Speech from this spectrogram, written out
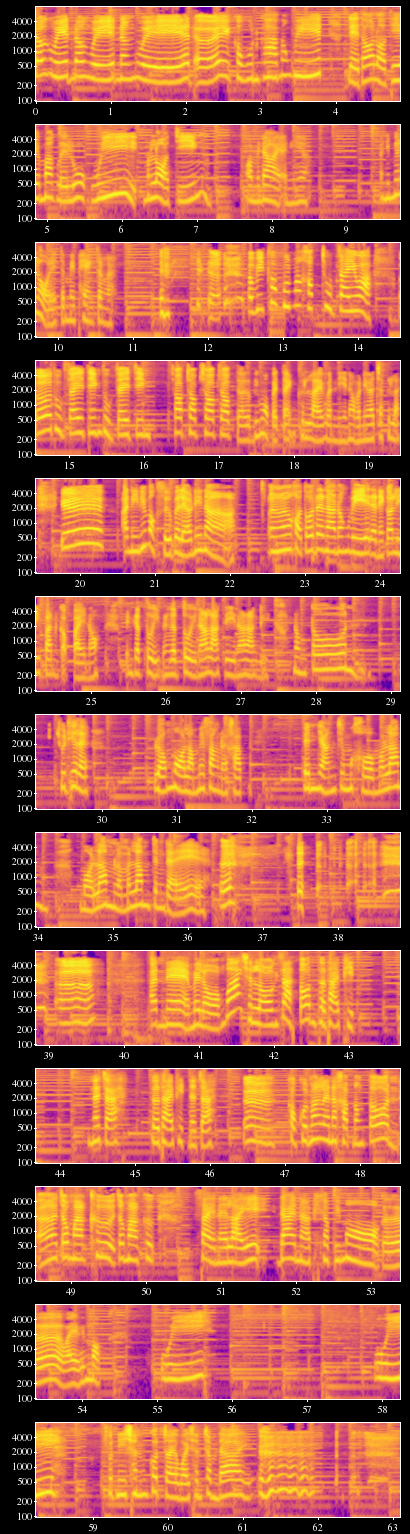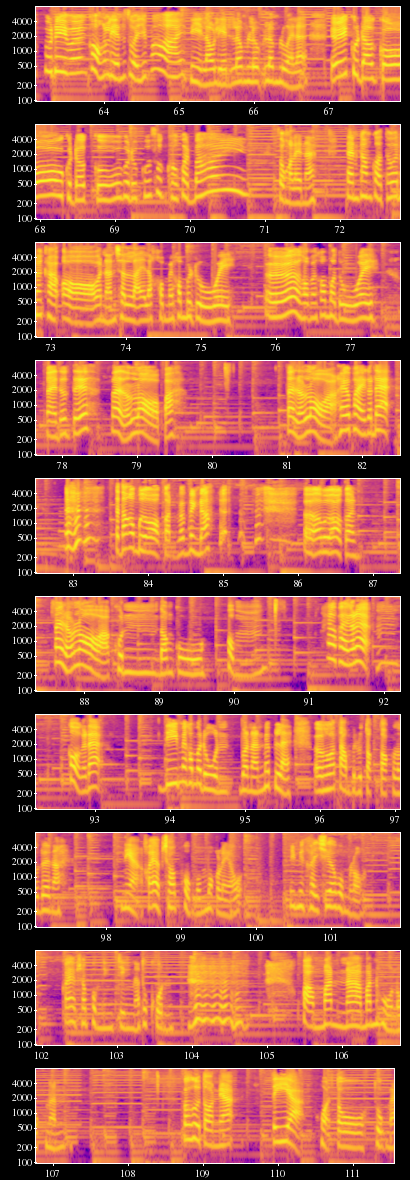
น้องวีดน้องวีดน้องวีดเอ้ยขอบคุณครับน้องวีดเลโต้หล่อเท่มากเลยลูกวีมันหล่อจริงว่าไม่ได้อันนี้ อันนี้ไม่หล่อเลยแต่ไม่แพงจังอะเออน้องวีดขอบคุณมากครับ ถูกใจว่ะ เออ ถูกใจจริง ถูกใจจริง ชอบชอบชอบชอบเดี๋ยวพี่หมอกไปแต่งขึ้นไลฟ์วันนี้นะ วันนี้ว่าจะขึ้นไลฟ์ เย้ อันนี้พี่หมอกซื้อไปแล้วนี่นาเออ ขอโทษด้วยนะน้องวีดอันนี้ก็รีฟันกลับไปเนาะ เป็นกระตุยเป็นกระตุยน่ารักดีน่ารักดี น้องต้น ชุดที่อะไร ร้องหมอลำให้ฟังหน่อยครับ เป็นหยังจึงมาขอหมอล่ำหมอล่ำแล้วมาล่ำจังไดเออ เออ อันแน่ไม่ร้องว้ายฉันร้องจ้ะต้นเธอทายผิด นะจ๊ะ เธอทายผิดนะจ๊ะ เออ ขอบคุณมากเลยนะครับ น้องต้นเออเจ้ามาคือเจ้ามาคือใส่ในไลท์ได้นะพี่ครับพี่หมอก เออ ไว้พี่หมอก อุ๊ย อุ๊ยชุดนี้ฉันกดใจไว้ฉันจำได้ ดูดิมึงของเหรียญสวยชิบหายนี่เราเหรียญเริ่มเริ่มเริ่มรวยแล้วเอ้ยคุณดาวโกคุณดาวโกคุณดาวโกส่งของขวัญมาให้ส่งอะไรนะแทนคำขอโทษนะครับอ๋อวันนั้นฉันไลฟ์แล้วเขาไม่เข้ามาดูเว้ยเออ เขาไม่เข้ามาดูเว้ยไหนดูสิใส่แล้วหล่อปะใส่แล้วหล่ออะให้อภัยก็ได้แต่ต้องเอามือออกก่อนแป๊บนึงนะเออเอามือออกก่อนใส่แล้วหล่ออะ คุณดองกู ผม ให้อภัยก็ได้อื โกรธก็ได้ ดีไม่เข้ามาดูวันนั้นไม่เป็นไร เออเขาตามไปดูตอกตอกเราด้วยนะ เนี่ยเขาแอบชอบผมผมบอกแล้ว ไม่มีใครเชื่อผมหรอกก็แอบชอบผมจริง ๆ นะทุกคน ความมั่นหน้ามั่นหูนกนั้น ก็คือตอนเนี้ยเตี้ยหัวโตถูกไหม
